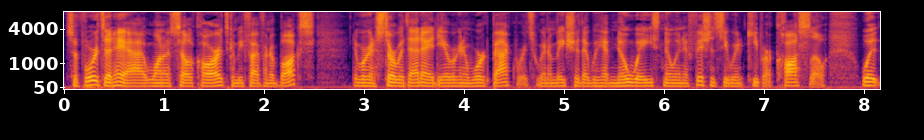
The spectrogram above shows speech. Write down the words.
So Ford said, "Hey, I want to sell a car. It's going to be 500 bucks." And we're going to start with that idea. We're going to work backwards. We're going to make sure that we have no waste, no inefficiency. We're going to keep our costs low. What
